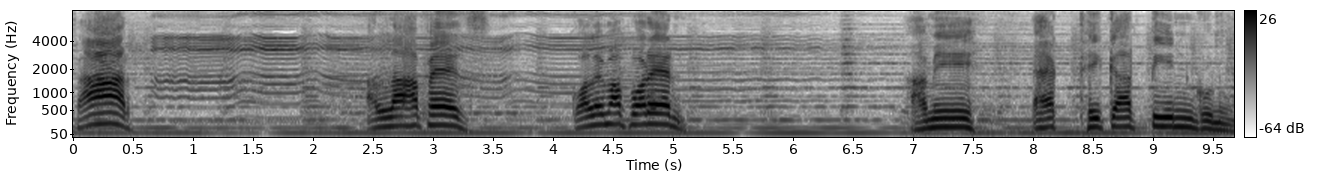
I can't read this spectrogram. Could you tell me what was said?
স্যার, আল্লাহ হাফেজ, কলেমা পড়েন। আমি এক থেকে তিন গুনুম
